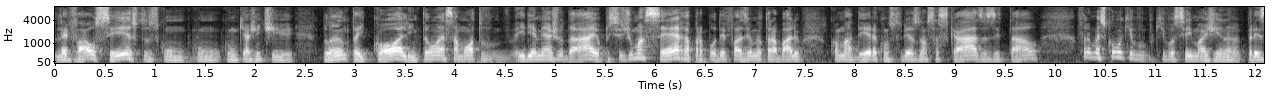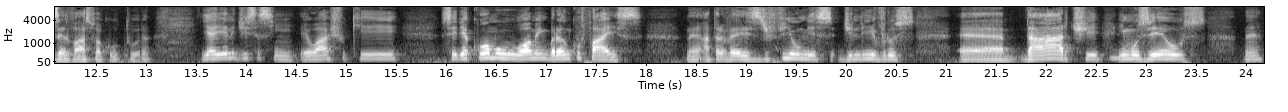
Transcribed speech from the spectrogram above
levar os cestos com, com, com que a gente planta e colhe, então essa moto iria me ajudar. Eu preciso de uma serra para poder fazer o meu trabalho com a madeira, construir as nossas casas e tal. Eu falei, mas como que, que você imagina preservar a sua cultura? E aí ele disse assim: eu acho que seria como o homem branco faz, né? através de filmes, de livros, é, da arte, em museus. Né?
